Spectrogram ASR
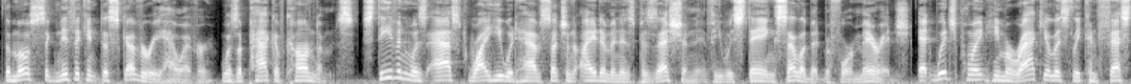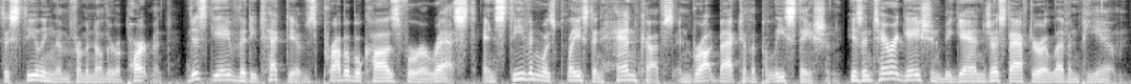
The most significant discovery, however, was a pack of condoms. Stephen was asked why he would have such an item in his possession if he was staying celibate before marriage, at which point he miraculously confessed to stealing them from another apartment. This gave the detectives probable cause for arrest, and Stephen was placed in handcuffs and brought back to the police station. His interrogation began just after 11 p.m.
